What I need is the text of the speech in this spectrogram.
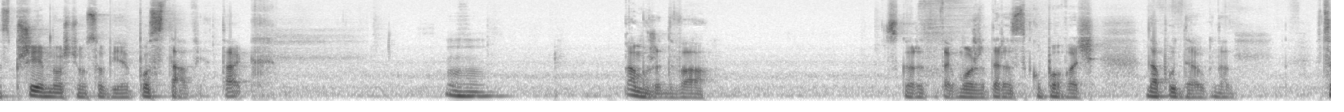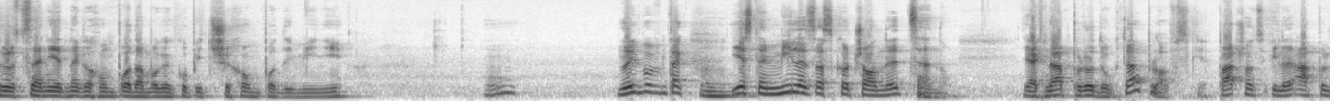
z przyjemnością sobie postawię, tak? Mhm. A może dwa. Skoro to tak może teraz kupować na pudełku. Na... W cenie jednego HomePoda mogę kupić trzy HomePody mini. Hmm? No i powiem tak, mhm. jestem mile zaskoczony ceną. Jak na produkty aplowskie. Patrząc ile Apple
